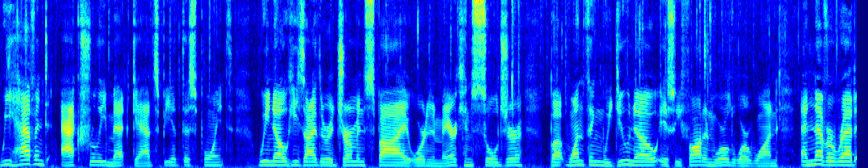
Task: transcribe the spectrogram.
We haven't actually met Gatsby at this point. We know he's either a German spy or an American soldier, but one thing we do know is he fought in World War I and never read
